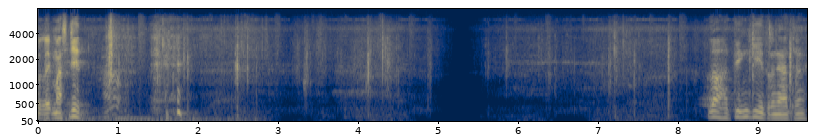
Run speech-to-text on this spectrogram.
Lek masjid. Halo. Lah tinggi ternyata.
